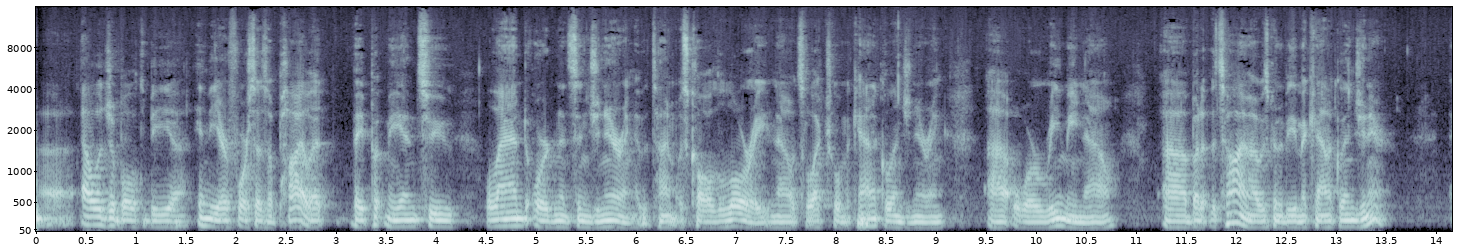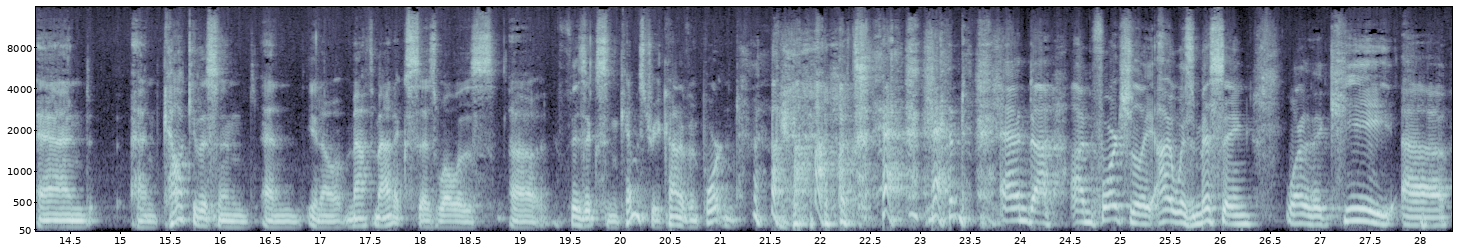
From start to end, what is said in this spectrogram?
uh, eligible to be uh, in the Air Force as a pilot, they put me into land ordnance engineering. At the time, it was called LORI. Now it's electrical mechanical engineering, uh, or REME now. Uh, but at the time, I was going to be a mechanical engineer. And and calculus and and you know mathematics as well as uh, physics and chemistry kind of important. and and uh, unfortunately, I was missing one of the key uh,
